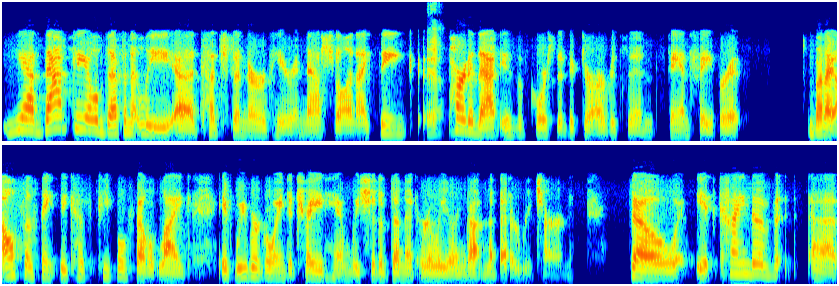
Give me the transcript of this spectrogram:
Yeah, that deal definitely uh, touched a nerve here in Nashville, and I think yeah. part of that is, of course, that Viktor Arvidsson, fan favorite. But I also think because people felt like if we were going to trade him, we should have done it earlier and gotten a better return. So it kind of uh,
